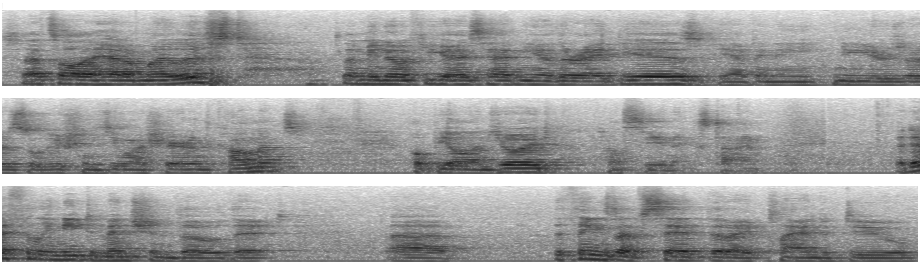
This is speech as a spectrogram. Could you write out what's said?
So that's all I had on my list. Let me know if you guys had any other ideas, if you have any New Year's resolutions you want to share in the comments. Hope you all enjoyed. I'll see you next time. I definitely need to mention though that uh, the things I've said that I plan to do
